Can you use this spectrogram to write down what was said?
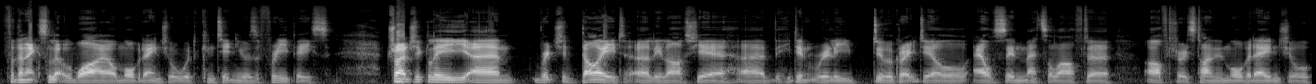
for the next little while, Morbid Angel would continue as a free piece. Tragically, um, Richard died early last year. Uh, he didn't really do a great deal else in metal after after his time in Morbid Angel.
